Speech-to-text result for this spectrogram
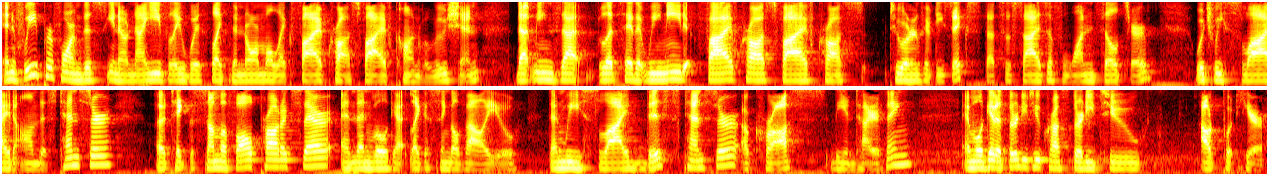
And if we perform this, you know, naively with like the normal like 5 cross 5 convolution, that means that let's say that we need 5 cross 5 cross 256. That's the size of one filter, which we slide on this tensor, uh, take the sum of all products there, and then we'll get like a single value. Then we slide this tensor across the entire thing, and we'll get a 32 cross 32 output here.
